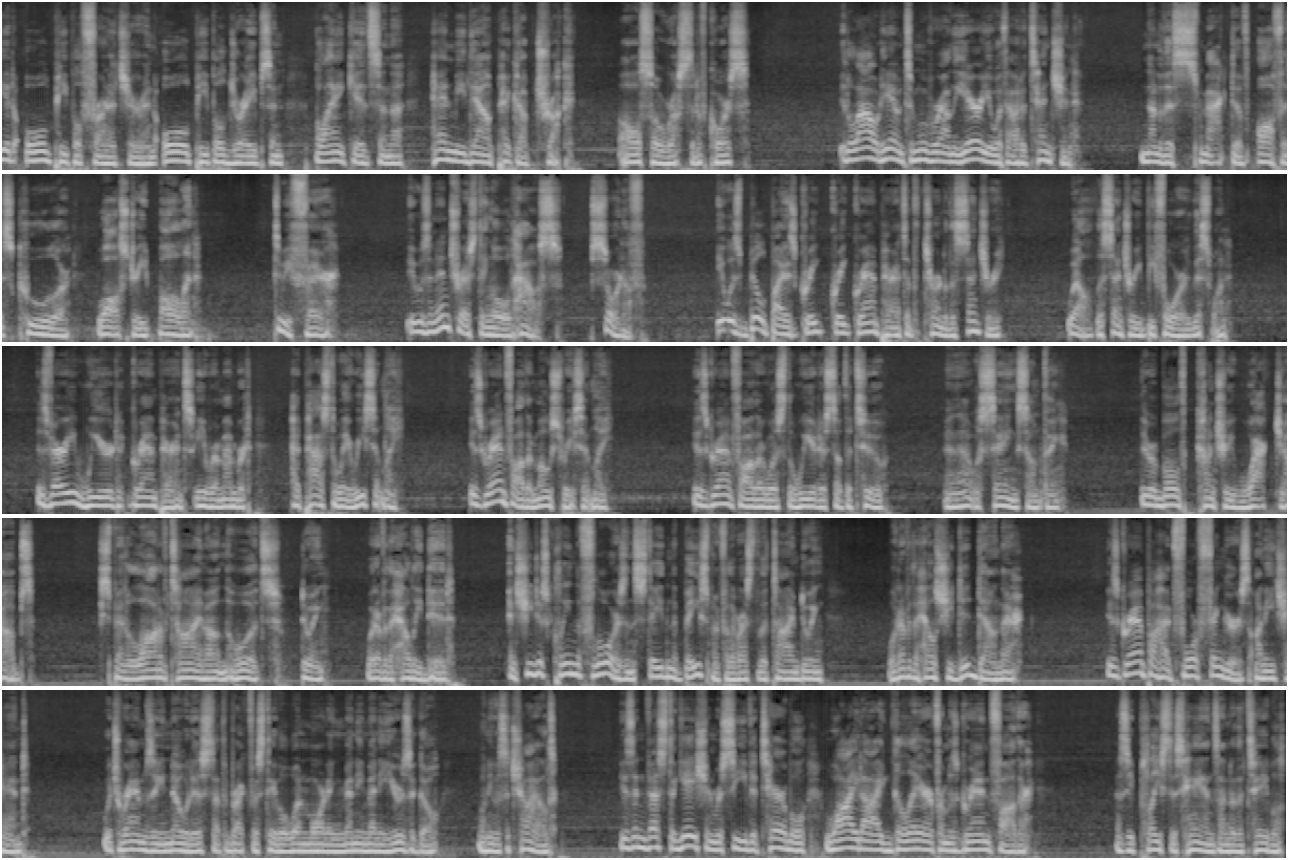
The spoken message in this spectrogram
He had old people furniture and old people drapes and blankets and a hand me down pickup truck, also rusted, of course. It allowed him to move around the area without attention. None of this smacked of office cool or Wall Street ballin'. To be fair, it was an interesting old house, sort of. It was built by his great great grandparents at the turn of the century. Well, the century before this one. His very weird grandparents, he remembered, had passed away recently, his grandfather, most recently. His grandfather was the weirdest of the two, and that was saying something. They were both country whack jobs. He spent a lot of time out in the woods, doing whatever the hell he did. And she just cleaned the floors and stayed in the basement for the rest of the time, doing whatever the hell she did down there. His grandpa had four fingers on each hand, which Ramsay noticed at the breakfast table one morning many, many years ago when he was a child. His investigation received a terrible, wide eyed glare from his grandfather as he placed his hands under the table.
